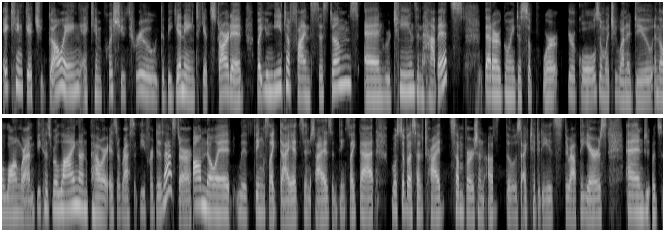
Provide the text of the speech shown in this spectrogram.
It can get you going, it can push you through the beginning to get started, but you need to find systems and routines and habits that are going to support your goals and what you want to do in the long run because relying on power is a recipe for disaster. I'll know it with things like diets and size and things like that. Most of us have tried some version of those activities throughout the years and it's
